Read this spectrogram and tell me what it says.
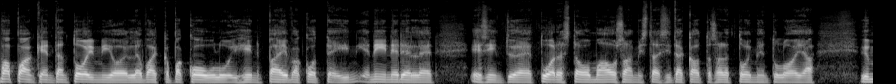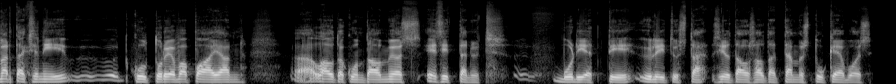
vapaan kentän toimijoille, vaikkapa kouluihin, päiväkoteihin ja niin edelleen esiintyä ja tuoda sitä omaa osaamista ja sitä kautta saada toimeentuloa. Ja ymmärtääkseni kulttuuri- ja vapaa-ajan lautakunta on myös esittänyt budjettiylitystä siltä osalta, että tämmöistä tukea voisi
